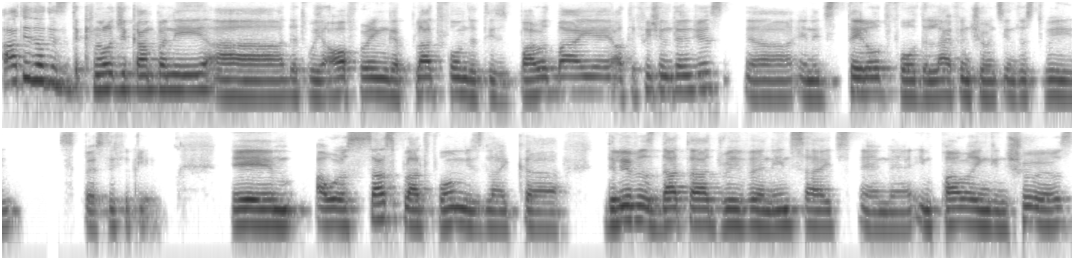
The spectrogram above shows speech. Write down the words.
Atidot is a technology company uh, that we are offering a platform that is powered by uh, artificial intelligence, uh, and it's tailored for the life insurance industry specifically. Um, our SaaS platform is like uh, delivers data-driven insights and uh, empowering insurers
